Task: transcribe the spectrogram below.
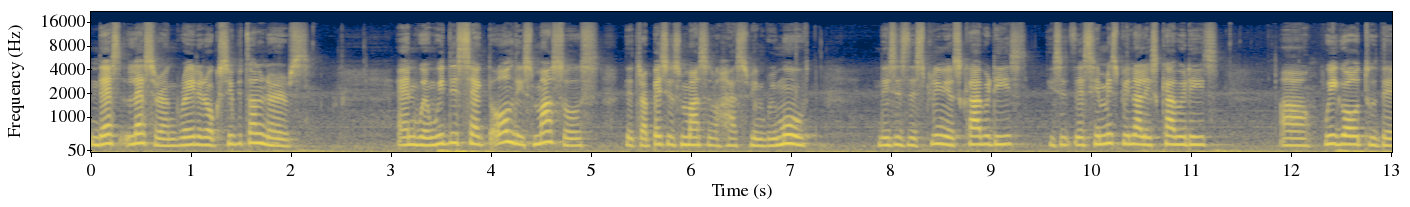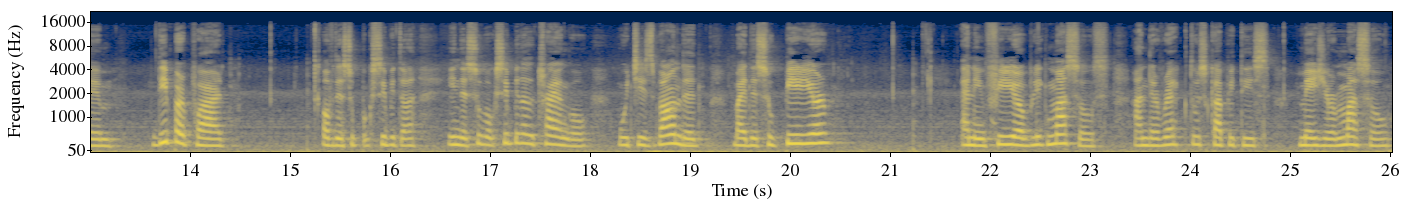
lesser and greater occipital nerves. And when we dissect all these muscles, the trapezius muscle has been removed. This is the splenius capitis. This is the semispinalis capitis. Uh, we go to the deeper part of the suboccipital in the suboccipital triangle, which is bounded by the superior and inferior oblique muscles and the rectus capitis major muscle.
